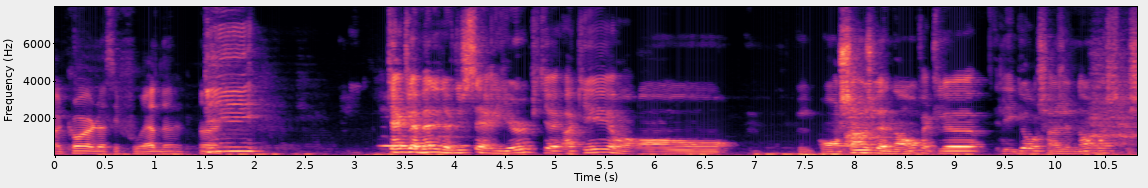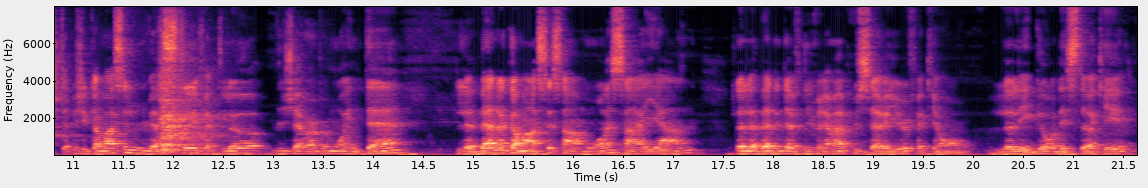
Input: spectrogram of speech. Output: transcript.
hardcore, là, c'est fou raide, là. Ouais. Puis, quand le band est devenu sérieux, puis que, ok, on, on, change le nom, fait que là, les gars ont changé de nom. Moi, j'ai commencé l'université, fait que là, j'avais un peu moins de temps. Le band a commencé sans moi, sans Yann. Là, le band est devenu vraiment plus sérieux, fait qu'ils ont, là, les gars ont décidé, ok,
